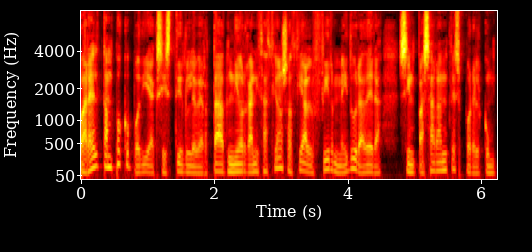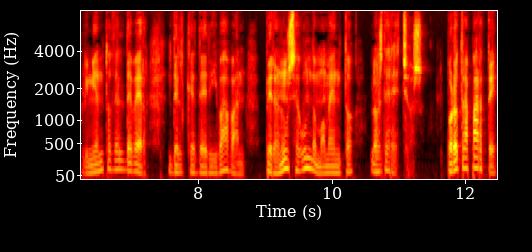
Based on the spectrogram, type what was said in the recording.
Para él tampoco podía existir libertad ni organización social firme y duradera sin pasar antes por el cumplimiento del deber del que derivaban, pero en un segundo momento, los derechos. Por otra parte,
